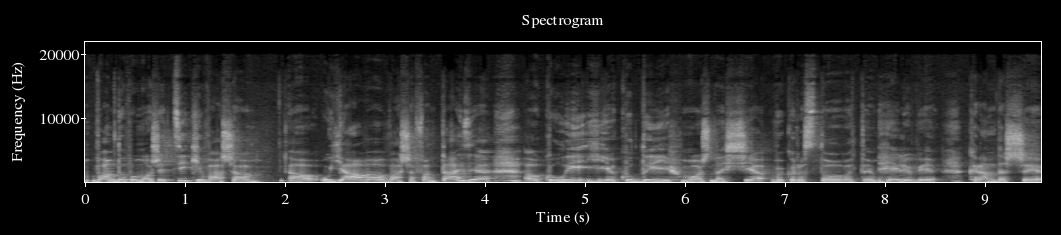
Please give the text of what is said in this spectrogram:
вам допоможе тільки ваша уява, ваша фантазія, коли куди їх можна ще використовувати. Гелюві карандаші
